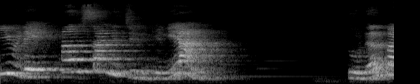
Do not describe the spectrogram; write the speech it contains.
ഇവിടെ അവസാനിച്ചിരിക്കുകയാണ്. തുടർ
